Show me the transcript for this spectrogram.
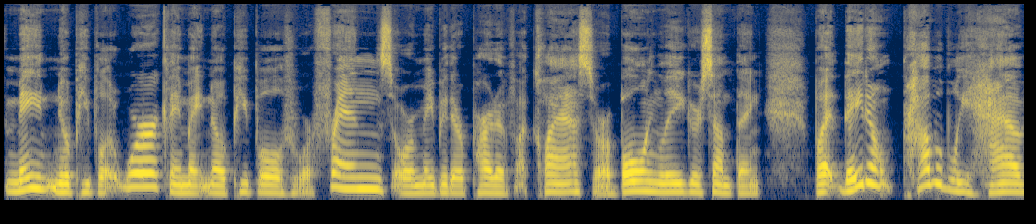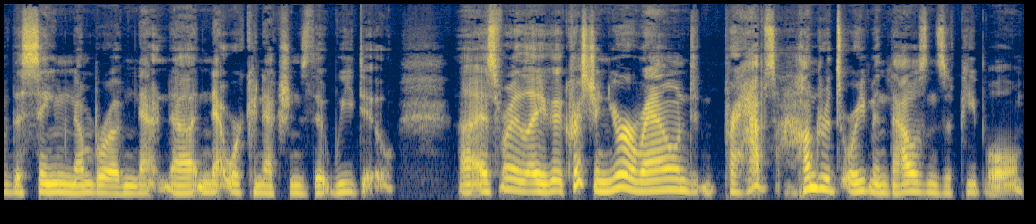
may know people at work, they might know people who are friends, or maybe they're part of a class or a bowling league or something, but they don't probably have the same number of net, uh, network connections that we do. Uh, as far as like a Christian, you're around perhaps hundreds or even thousands of people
